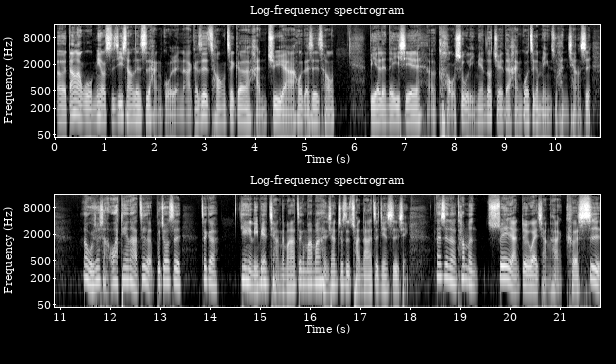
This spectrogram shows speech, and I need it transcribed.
呃，当然我没有实际上认识韩国人啊，可是从这个韩剧啊，或者是从别人的一些呃口述里面，都觉得韩国这个民族很强势。那我就想，哇，天哪，这个不就是这个？电影里面讲的吗？这个妈妈很像就是传达这件事情，但是呢，他们虽然对外强悍，可是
